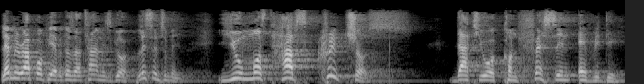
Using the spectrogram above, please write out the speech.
Let me wrap up here because our time is gone. Listen to me. You must have scriptures that you are confessing every day.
